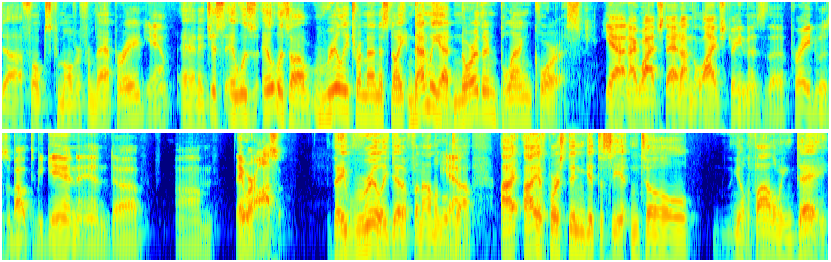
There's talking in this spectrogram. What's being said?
uh, folks come over from that parade, Yeah. and it just it was it was a really tremendous night. And then we had Northern Blend Chorus. Yeah, and I watched that on the live stream as the parade was about to begin, and uh, um, they were awesome. They really did a phenomenal Yeah. job. I, I of course didn't get to see it until you know the following day,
